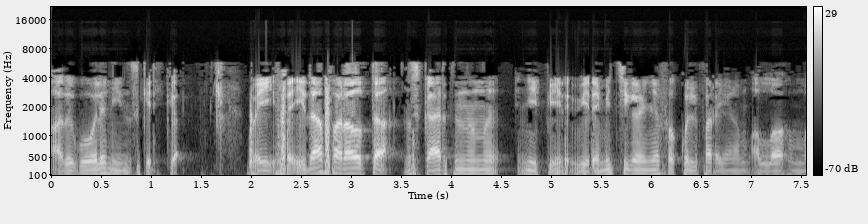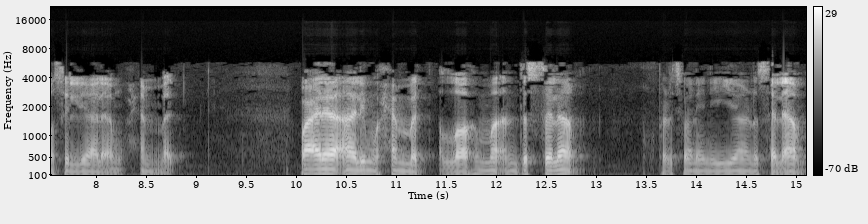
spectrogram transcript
അതുപോലെ നീ നിസ്കരിക്കുക. ഇതാ ഫറൗത്ത നിസ്കാരത്തിൽ നിന്ന് നീ വിരമിച്ചു കഴിഞ്ഞ ഫക്കുൽ പറയണം. അള്ളാഹുമ്മ സല്ലി അല മുഹമ്മദ്. വാല അലി മുഹമ്മദ്. അള്ളാഹുമ്മ അന്തസ്സലാം പഠിച്ചവനെ നീയാണ് സലാം.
